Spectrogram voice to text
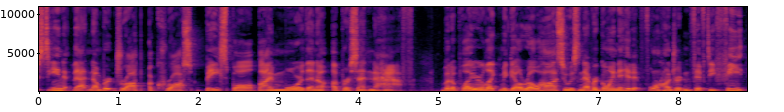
seen that number drop across baseball by more than a, a percent and a half. But a player like Miguel Rojas, who is never going to hit it 450 feet,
